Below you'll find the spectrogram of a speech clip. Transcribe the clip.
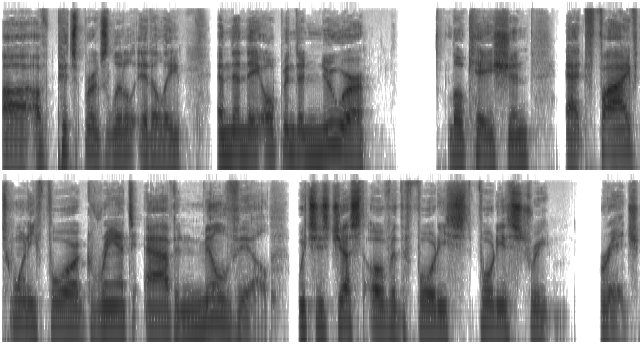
uh, of Pittsburgh's Little Italy, and then they opened a newer location at 524 Grant Ave in Millvale, which is just over the 40, 40th Street Bridge.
